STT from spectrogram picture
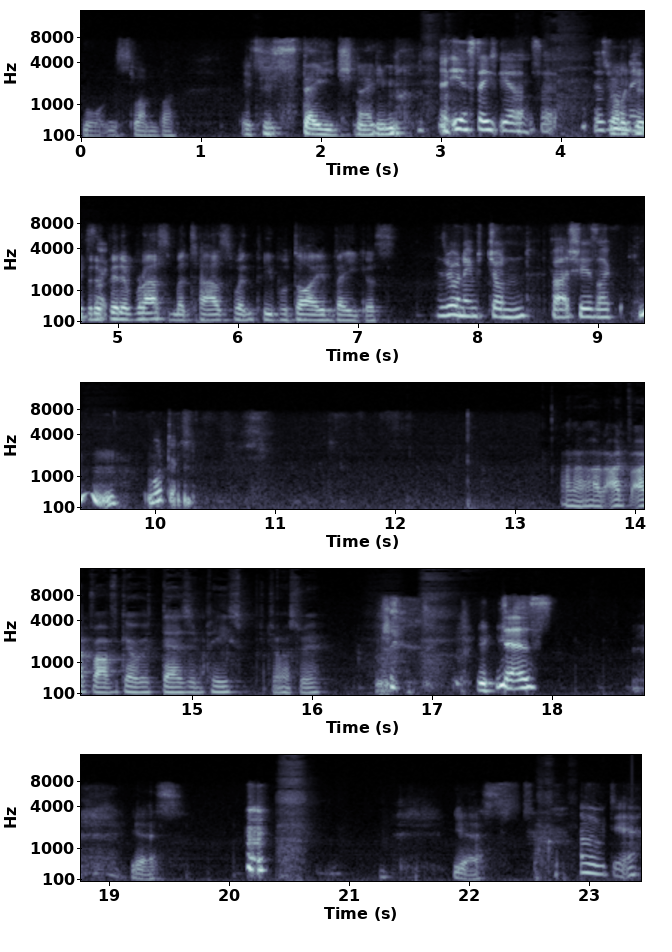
Morton Slumber. It's his stage name. Yeah, stage, yeah, that's it. His real Gotta give name's it a like, bit of razzmatazz when people die in Vegas. his real name's John, but actually is like hmm, modern. I know, I'd, I'd, I'd rather go with Des in peace, to be honest with you. Des. yes. yes. Oh dear.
